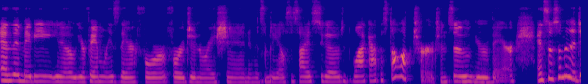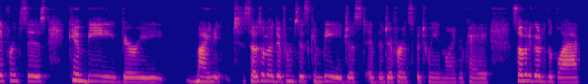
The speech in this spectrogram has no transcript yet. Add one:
and then maybe you know your family's there for for a generation and then somebody else decides to go to the black apostolic church and so you're mm-hmm. there. And so some of the differences can be very minute. So some of the differences can be just the difference between like okay so i'm going to go to the black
